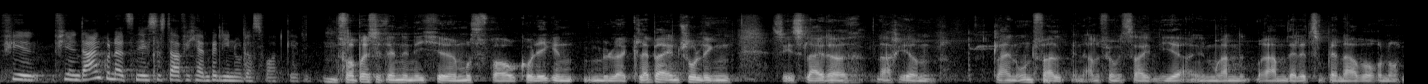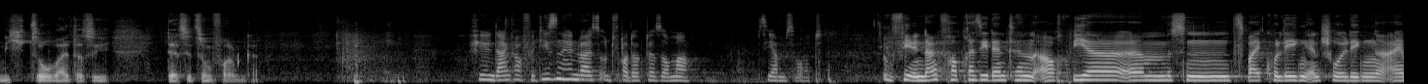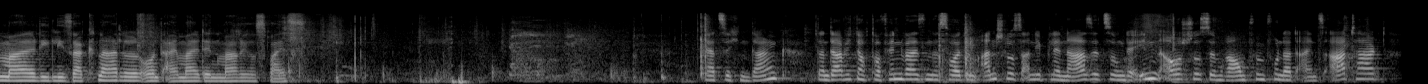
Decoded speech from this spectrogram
Vielen, vielen Dank. Und als nächstes darf ich Herrn Bellino das Wort geben. Frau Präsidentin, ich äh, muss Frau Kollegin Müller-Klepper entschuldigen. Sie ist leider nach ihrem kleinen Unfall in Anführungszeichen hier im Rahmen der letzten Plenarwoche noch nicht so weit, dass sie der Sitzung folgen kann. Vielen Dank auch für diesen Hinweis. Und Frau Dr. Sommer, Sie haben das Wort. Vielen Dank, Frau Präsidentin. Auch wir ähm, müssen zwei Kollegen entschuldigen, einmal die Lisa Gnadl und einmal den Marius Weiß. Herzlichen Dank. Dann darf ich noch darauf hinweisen, dass heute im Anschluss an die Plenarsitzung der Innenausschuss im Raum 501a tagt.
